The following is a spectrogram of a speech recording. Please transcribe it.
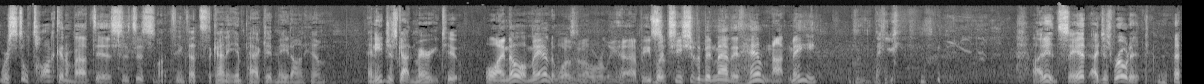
We're still talking about this. It's just. I think that's the kind of impact it made on him, and he just got married too. Well, I know Amanda wasn't overly happy, but she should have been mad at him, not me. I didn't say it. I just wrote it.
